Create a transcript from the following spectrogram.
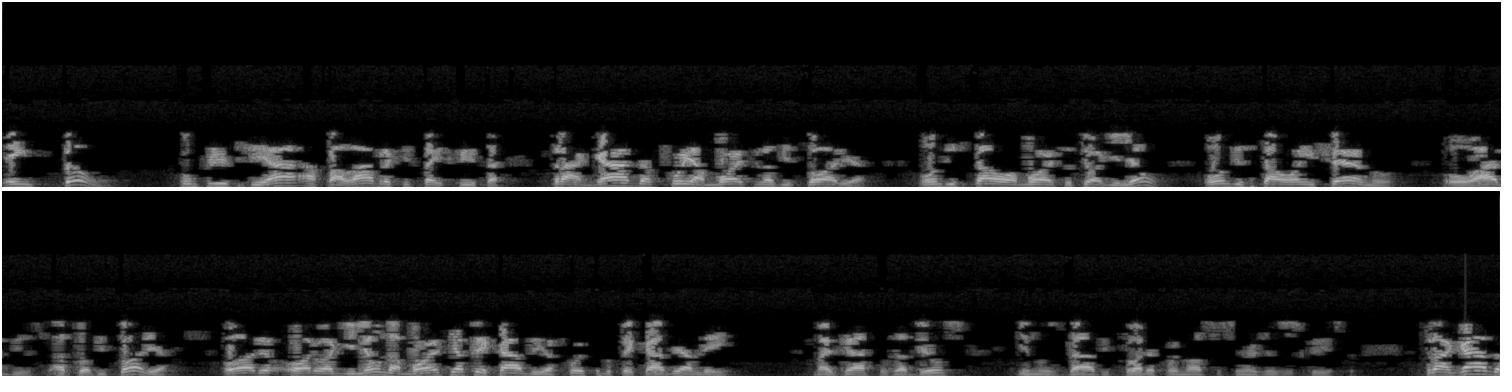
então cumprir-se-á a palavra que está escrita: Tragada foi a morte na vitória. Onde está, ó morte, o teu aguilhão? Onde está, ó inferno, ou Hades, a tua vitória? Ora, ora, o aguilhão da morte é a pecado, e a força do pecado é a lei. Mas graças a Deus que nos dá a vitória por nosso Senhor Jesus Cristo. Tragada,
